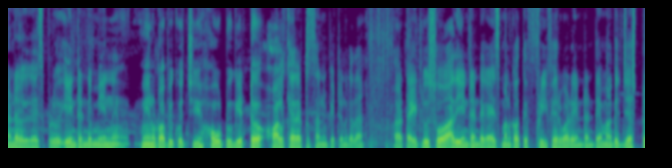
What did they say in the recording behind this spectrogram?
అండ్ అలాగే గైస్ ఇప్పుడు ఏంటంటే మెయిన్ మెయిన్ టాపిక్ వచ్చి how to get all characters అని పెట్టాను కదా ఆ టైటిల్. సో అది ఏంటంటే గాయస్ మనకు అయితే ఫ్రీ ఫైర్ వాడు ఏంటంటే మనకి జస్ట్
